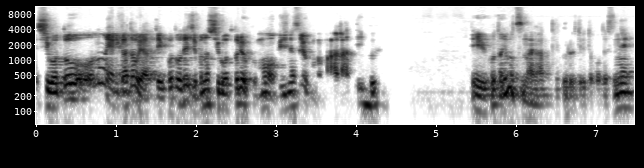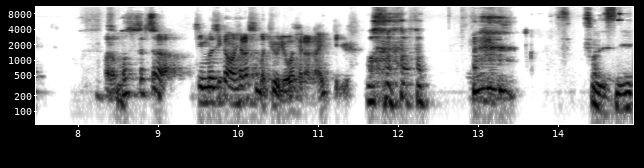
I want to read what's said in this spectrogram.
仕事のやり方をやっていくことで自分の仕事力もビジネス力も上がっていくっていうことにもつながってくるというところですね。あのもしかしたら勤務時間を減らしても給料は減らないっていう。そうですね。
